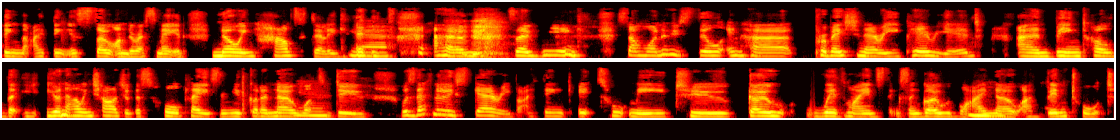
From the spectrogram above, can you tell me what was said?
thing that I think is so underestimated, knowing how to delegate. Yeah. um, so being someone who's still in her probationary period and being told that you're now in charge of this whole place and you've got to know yeah. what to do was definitely scary but i think it taught me to go with my instincts and go with what mm. i know i've been taught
